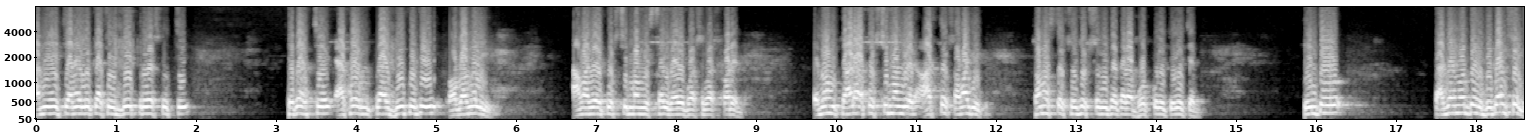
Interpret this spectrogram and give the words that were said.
আমি এই চ্যানেলের কাছে উদ্বেগ প্রকাশ করছি। সেটা হচ্ছে, এখন প্রায় দুই কোটি অবাঙালি আমাদের পশ্চিমবঙ্গে স্থায়ীভাবে বসবাস করেন এবং তারা পশ্চিমবঙ্গের আর্থ, সামাজিক সমস্ত সুযোগ সুবিধা তারা ভোগ করে চলেছেন। কিন্তু তাদের মধ্যে অধিকাংশই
